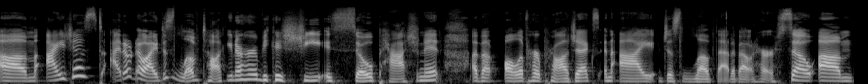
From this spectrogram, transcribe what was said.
um, I just, I don't know, I just love talking to her because she is so passionate about all of her projects. And I just love that about her. So um,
